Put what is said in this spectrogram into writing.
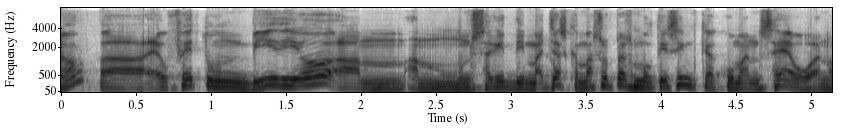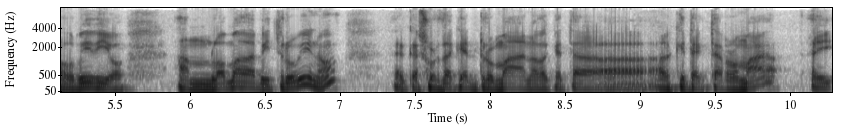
no? Uh, heu fet un vídeo amb, amb un seguit d'imatges que m'ha sorprès moltíssim que comenceu en el vídeo amb l'home de Vitruvi, no? Eh, que surt aquest romà, no, d'aquest eh, arquitecte romà, eh,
